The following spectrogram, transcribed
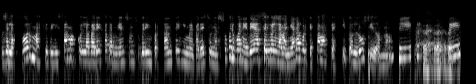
Entonces las formas que utilizamos con la pareja también son súper importantes y me parece una súper buena idea hacerlo en la mañana porque estamos fresquitos, lúcidos, ¿no? Sí, sí,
